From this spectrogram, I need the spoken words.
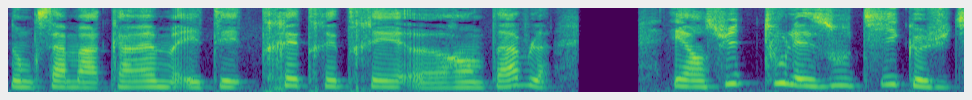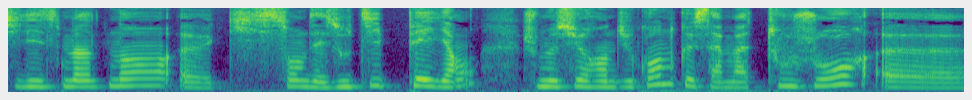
donc ça m'a quand même été très très très euh, rentable et ensuite, tous les outils que j'utilise maintenant, euh, qui sont des outils payants, je me suis rendu compte que ça m'a toujours euh,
